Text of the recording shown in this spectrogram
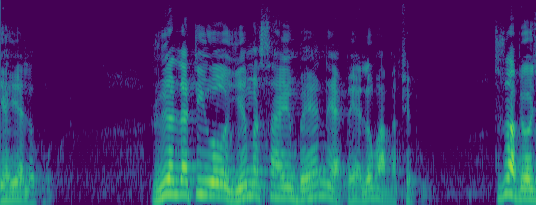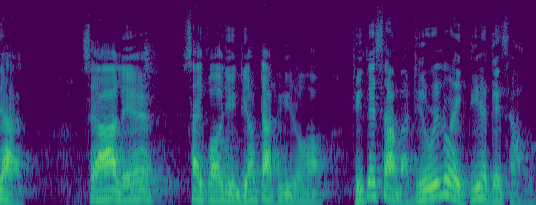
ရဲရဲလုပ်ဖို့ reality ကိုရင်မဆိုင်ဘဲနဲ့ဘယ်အလုံးမှမဖြစ်ဘူးသူကပြောကြတယ်ဆရာကလည်း psychology တယောက်တက်ပြီးတော့ဒီကိစ္စမှာဒီလိုလိုပြီးတဲ့ကိစ္စကို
